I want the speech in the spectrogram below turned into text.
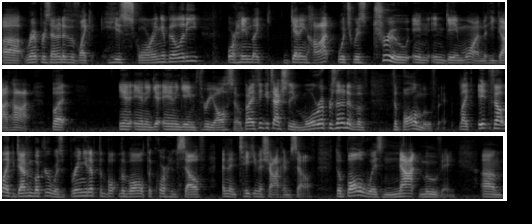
uh, representative of like his scoring ability or him like getting hot, which was true in in game one that he got hot, but and and in, and in game three also. But I think it's actually more representative of the ball movement. Like it felt like Devin Booker was bringing up the ball, the ball at the court himself and then taking the shot himself. The ball was not moving. Um,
